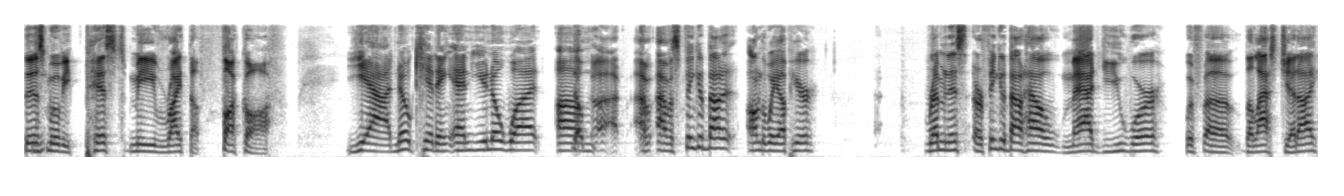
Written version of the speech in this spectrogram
This movie pissed me right the fuck off. Yeah, no kidding. And you know what? Um, I, I, I was thinking about it on the way up here, reminisce or thinking about how mad you were with uh, the Last Jedi.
